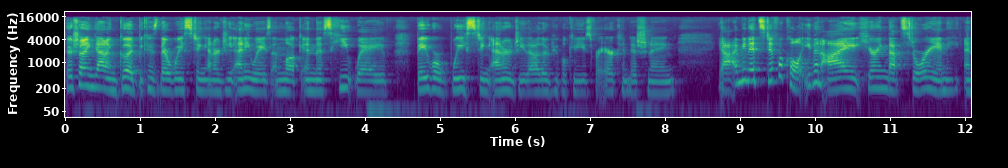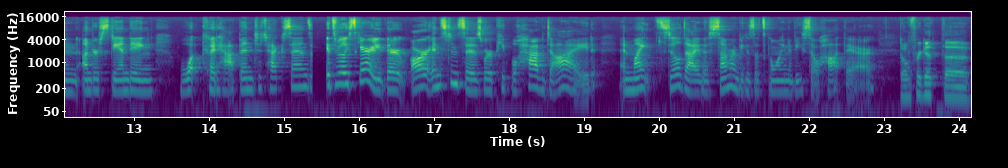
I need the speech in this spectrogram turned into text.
They're shutting down and good because they're wasting energy anyways. And look, in this heat wave, they were wasting energy that other people could use for air conditioning. Yeah, I mean it's difficult. Even I hearing that story and and understanding what could happen to Texans, it's really scary. There are instances where people have died and might still die this summer because it's going to be so hot there. don't forget the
